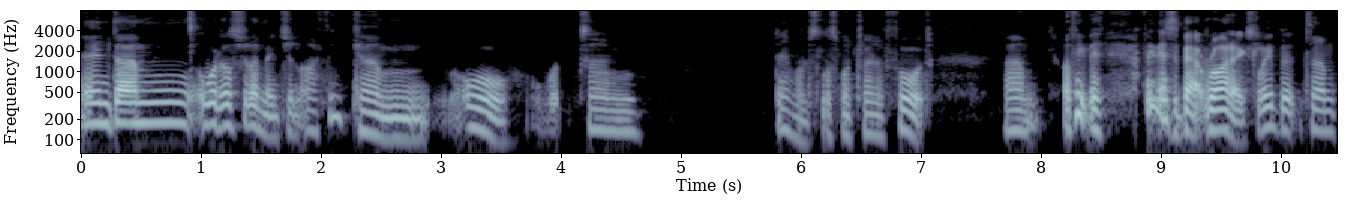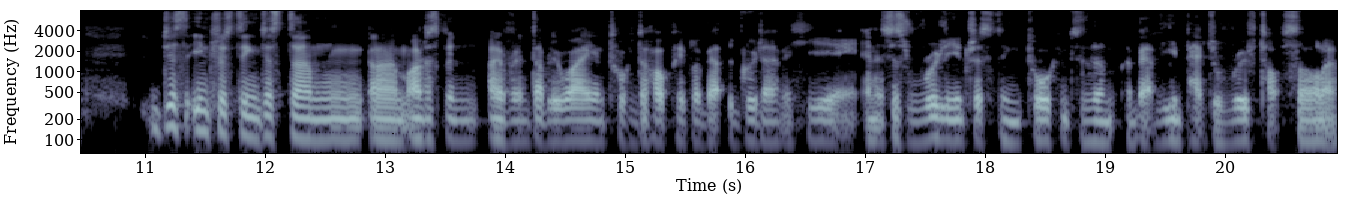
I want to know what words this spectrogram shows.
And um, what else should I mention? I think, um, oh, what, um, damn, I just lost my train of thought. Um, I think that I think that's about right, actually. But um, just interesting. Just um, um, I've just been over in WA and talking to whole people about the grid over here, and it's just really interesting talking to them about the impact of rooftop solar.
